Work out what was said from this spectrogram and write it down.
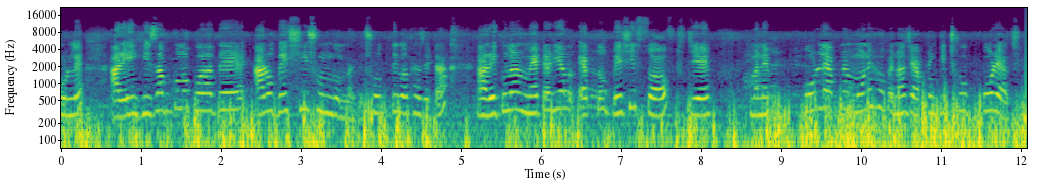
করলে। আর এই হিজাবগুলো পরাতে আরও বেশি সুন্দর লাগে, সত্যি কথা যেটা। আর এগুলোর ম্যাটেরিয়াল এত বেশি সফট যে মানে পরলে আপনার মনে হবে না যে আপনি কিছু পরে আছেন।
